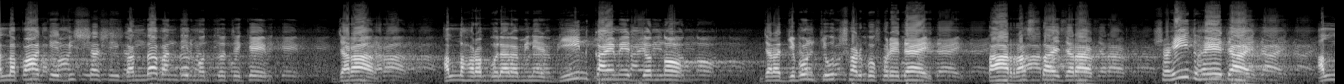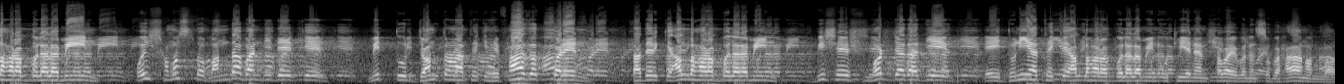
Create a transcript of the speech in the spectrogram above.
আল্লাহ পাকের বিশ্বাসী বান্দাবান্দির মধ্য থেকে যারা আল্লাহ রব্বুল আলমিনের দিন কায়েমের জন্য যারা জীবনকে উৎসর্গ করে দেয়, তার রাস্তায় যারা শহীদ হয়ে যায়, আল্লাহ রাব্বুল আলমিন ওই সমস্ত বান্দাবান্দিদেরকে মৃত্যুর যন্ত্রণা থেকে হেফাজত করেন। তাদেরকে আল্লাহ রাব্বুল আলমিন বিশেষ মর্যাদা দিয়ে এই দুনিয়া থেকে আল্লাহ রাব্বুল আলমিন উঠিয়ে নেন। সবাই বলেন সুবাহান আল্লাহ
